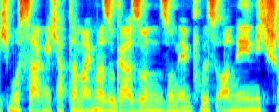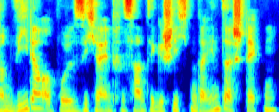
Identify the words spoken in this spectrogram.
ich muss sagen, ich habe da manchmal sogar so einen, so einen Impuls, oh nee, nicht schon wieder, obwohl sicher interessante Geschichten dahinter stecken.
